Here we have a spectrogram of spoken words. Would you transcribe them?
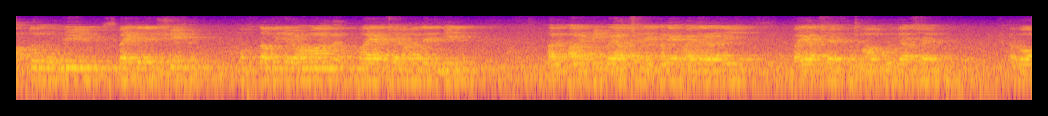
আব্দুল মুকিল ভাইকে দেখছি মুস্তাফিজুর রহমান ভাই আছেন আমাদের মিল আর আরফিক ভাই আছেন এখানে, হায়দার আলী ভাই আছেন মাহমুদ আছেন এবং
